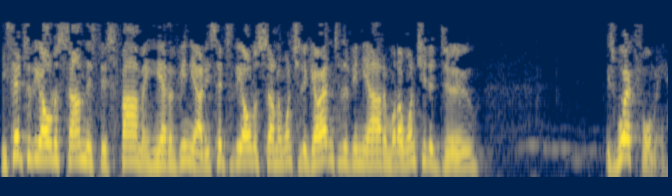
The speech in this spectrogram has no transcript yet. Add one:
He said to the oldest son, there's this farmer, he had a vineyard. He said to the oldest son, I want you to go out into the vineyard, and what I want you to do is work for me.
